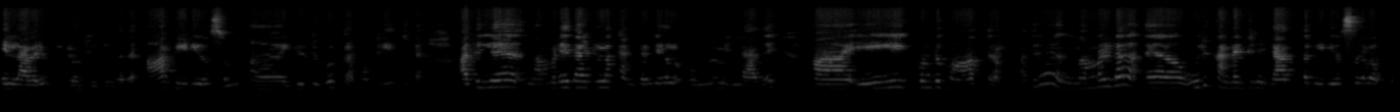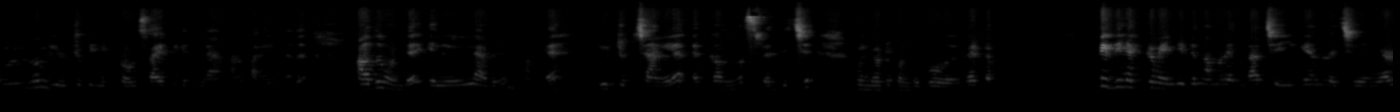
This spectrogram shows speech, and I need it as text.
എല്ലാവരും ഇട്ടുകൊണ്ടിരിക്കുന്നത് ആ വീഡിയോസും യൂട്യൂബ് പ്രൊമോട്ട് ചെയ്യത്തില്ല. അതിൽ നമ്മുടേതായിട്ടുള്ള കണ്ടന്റുകൾ ഒന്നുമില്ലാതെ എ കൊണ്ട് മാത്രം അതിന് നമ്മളുടെ ഒരു കണ്ടന്റും ഇല്ലാത്ത വീഡിയോസുകൾ ഒന്നും യൂട്യൂബ് ഇനി പ്രോത്സാഹിപ്പിക്കത്തില്ല എന്നാണ് പറയുന്നത്. അതുകൊണ്ട് എല്ലാവരും നമ്മുടെ യൂട്യൂബ് ചാനൽ ഒക്കെ ഒന്ന് ശ്രദ്ധിച്ച് മുന്നോട്ട് കൊണ്ടുപോവുക കേട്ടോ. അപ്പൊ ഇതിനൊക്കെ വേണ്ടിയിട്ട് നമ്മൾ എന്താ ചെയ്യുക എന്ന് വെച്ച് കഴിഞ്ഞാൽ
